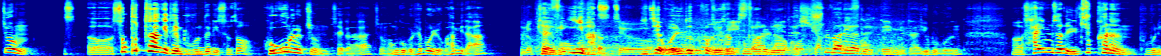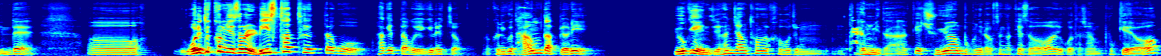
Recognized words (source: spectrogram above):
좀 어, 소프트하게 된 부분들이 있어서 그거를 좀 제가 좀 언급을 해보려고 합니다. 자 여기 이 발언 이제 월드컵 예선 통과를 위해 다시 출발해야 될 때입니다. 이 부분 어, 사임서를 일축하는 부분인데 어, 월드컵 예선을 리스타트했다고 하겠다고 얘기를 했죠. 그리고 다음 답변이 요게 이제 현장 통역하고 좀 다릅니다. 꽤 중요한 부분이라고 생각해서 이거 다시 한번 볼게요.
